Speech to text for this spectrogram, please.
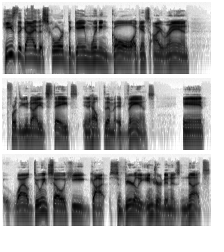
He's the guy that scored the game-winning goal against Iran for the United States and helped them advance. And while doing so, he got severely injured in his nuts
